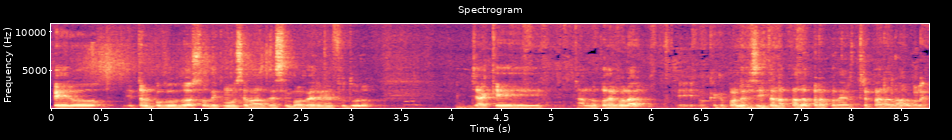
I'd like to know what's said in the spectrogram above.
pero está un poco dudoso de cómo se va a desenvolver en el futuro, ya que al no poder volar, eh, los cacapós necesitan las patas para poder trepar a los árboles.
